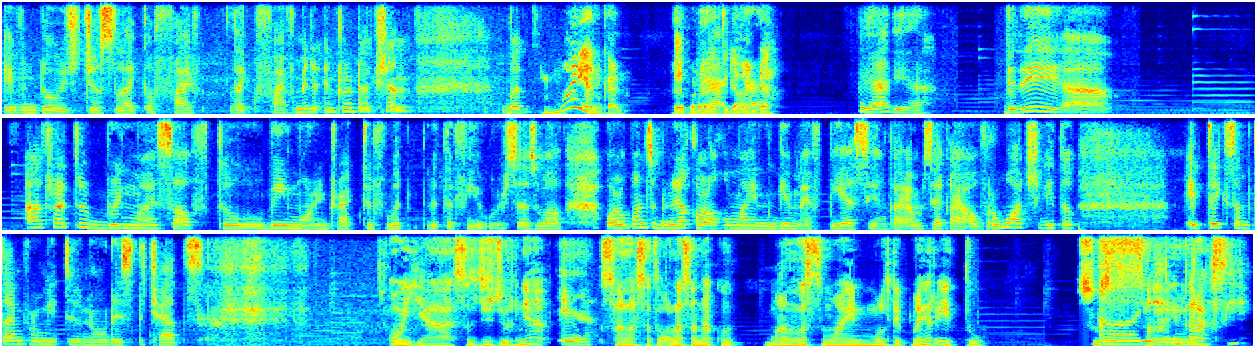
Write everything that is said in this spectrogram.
even though it's just like a five like five minute introduction but lumayan kan daripada Iya, tidak iya. ada. Ya ya jadi ya I'll try to bring myself to be more interactive with with the viewers as well. Walaupun sebenarnya kalau aku main game FPS yang kayak misalnya kayak Overwatch gitu, it takes some time for me to notice the chats. oh ya sejujurnya Iya. salah satu alasan aku males main multiplayer itu susah Ah, iya, iya. interaksi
